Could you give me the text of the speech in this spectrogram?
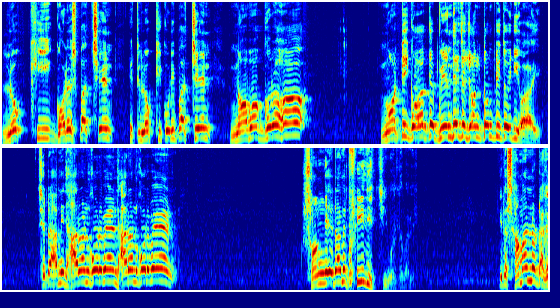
লক্ষ্মী গণেশ পাচ্ছেন, একটি লক্ষ্মী কড়ি পাচ্ছেন, নবগ্রহ নটি গ্রহকে বেঁধে যে যন্ত্রটি তৈরি হয়, সেটা আপনি ধারণ করবেন ধারণ করবেন। সঙ্গে এটা আমি ফ্রি দিচ্ছি বলতে পারি। এটা সামান্য টাকা,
